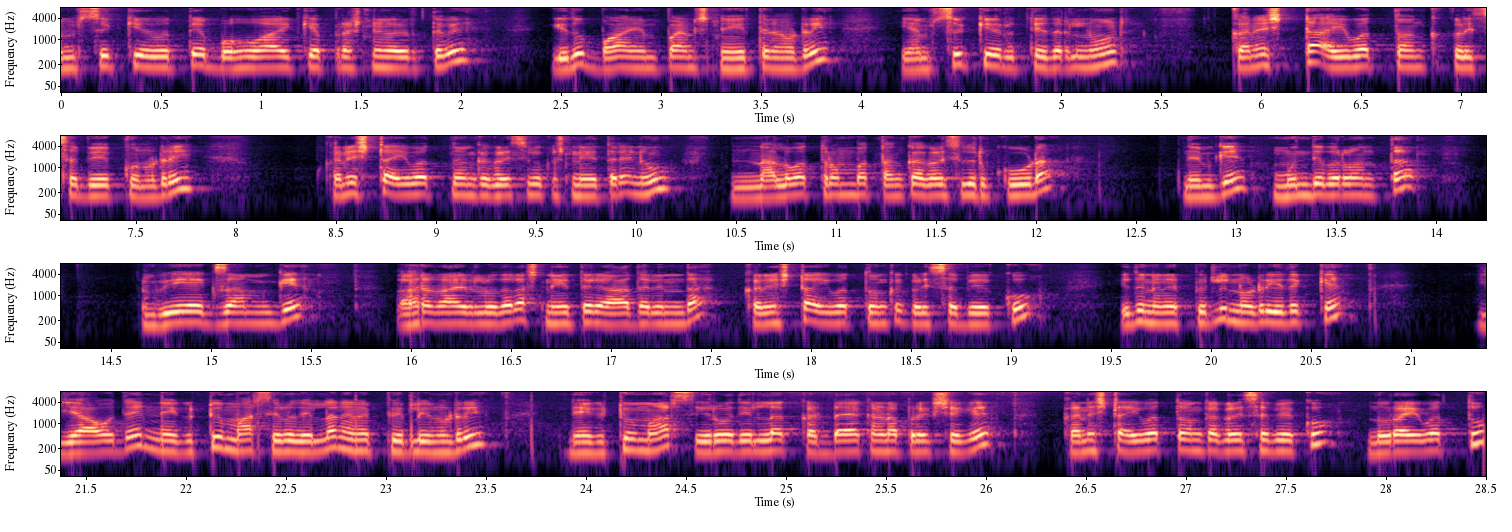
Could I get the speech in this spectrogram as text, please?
ಎಂ ಸಿ ಕ್ಯೂ ಇರುತ್ತೆ, ಬಹು ಆಯ್ಕೆ ಪ್ರಶ್ನೆಗಳು ಇರ್ತವೆ. ಇದು ಭಾಳ ಇಂಪಾರ್ಟೆಂಟ್ ಸ್ನೇಹಿತರೆ ನೋಡಿರಿ. ಎಂ ಸಿ ಕ್ಯೂ ಇರುತ್ತೆ ಇದರಲ್ಲಿ ನೋಡಿರಿ. ಕನಿಷ್ಠ ಐವತ್ತು ಅಂಕ ಗಳಿಸಬೇಕು ನೋಡಿರಿ. ಕನಿಷ್ಠ ಐವತ್ತು ಅಂಕ ಗಳಿಸಬೇಕು ಸ್ನೇಹಿತರೆ ನೀವು. ನಲವತ್ತೊಂಬತ್ತು ಅಂಕ ಗಳಿಸಿದ್ರು ಕೂಡ ನಿಮಗೆ ಮುಂದೆ ಬರುವಂಥ ವಿ ಎ ಎಕ್ಸಾಮ್ಗೆ ಅರ್ಹರಾಗಿರುವುದಲ್ಲ, ಸ್ನೇಹಿತರೆ, ಆದ್ದರಿಂದ ಕನಿಷ್ಠ ಐವತ್ತು ಅಂಕ ಗಳಿಸಬೇಕು. ಇದು ನೆನಪಿರಲಿ ನೋಡಿರಿ, ಇದಕ್ಕೆ ಯಾವುದೇ ನೆಗೆಟಿವ್ ಮಾರ್ಕ್ಸ್ ಇರೋದಿಲ್ಲ ನೆನಪಿರಲಿ ನೋಡಿರಿ. ನೆಗೆಟಿವ್ ಮಾರ್ಕ್ಸ್ ಇರೋದಿಲ್ಲ ಕಡ್ಡಾಯ ಕನ್ನಡ ಪರೀಕ್ಷೆಗೆ, ಕನಿಷ್ಠ ಐವತ್ತು ಅಂಕ ಗಳಿಸಬೇಕು. ನೂರ ಐವತ್ತು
